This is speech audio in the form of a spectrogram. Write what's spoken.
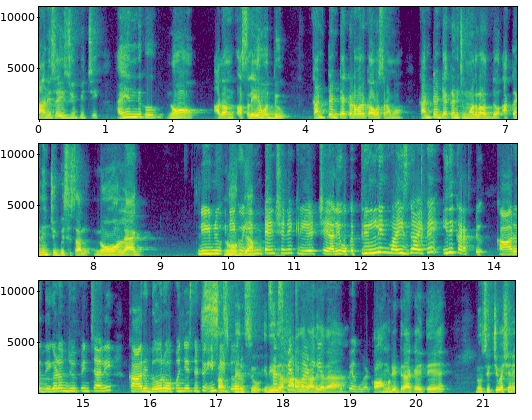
దాని సైజ్ చూపించి. అయ్యేందుకు? నో. అదంతా అసలు ఏం వద్దు. కంటెంట్ ఎక్కడ వరకు అవసరమో కంటెంట్ ఎక్కడి నుంచి మొదలవద్దో అక్కడి నుంచి చూపిస్తే చాలు. నో నేను No నీకు. ఇంటెన్షన్ క్రియేట్ చేయాలి. ఒక థ్రిల్లింగ్ వైజ్గా అయితే ఇది కరెక్ట్ కారు దిగడం చూపించాలి కారు డోర్ ఓపెన్ చేసినట్టు సస్పెన్స్ ఇది హరద కాదు కదా. కామెడీ ట్రాక్ అయితే నువ్వు సిచ్యువేషన్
